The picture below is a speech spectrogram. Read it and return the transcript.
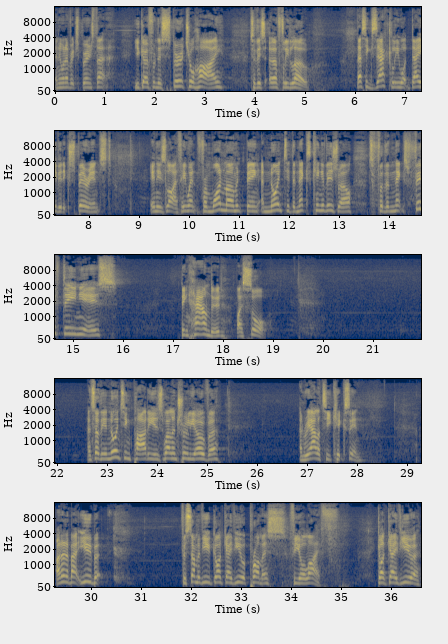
Anyone ever experienced that? You go from this spiritual high to this earthly low. That's exactly what David experienced in his life. He went from one moment being anointed the next king of Israel to, for the next 15 years being hounded by Saul. And so the anointing party is well and truly over, and reality kicks in. I don't know about you, but for some of you, God gave you a promise for your life. God gave you a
